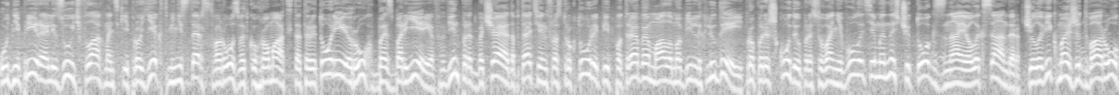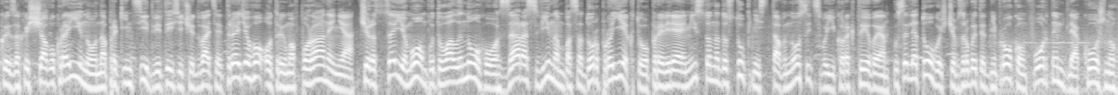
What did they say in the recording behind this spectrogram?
У Дніпрі реалізують флагманський проєкт Міністерства розвитку громад та територій Рух без бар'єрів. Він передбачає адаптацію інфраструктури під потреби маломобільних людей. Про перешкоди у пересуванні вулицями не з чуток знає Олександр. Чоловік майже два роки захищав Україну. Наприкінці 2023-го отримав поранення. Через це йому ампутували ногу. Зараз він амбасадор проєкту, перевіряє місто на доступність та вносить свої корективи. Усе для того, щоб зробити Дніпро комфортним для кожного.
